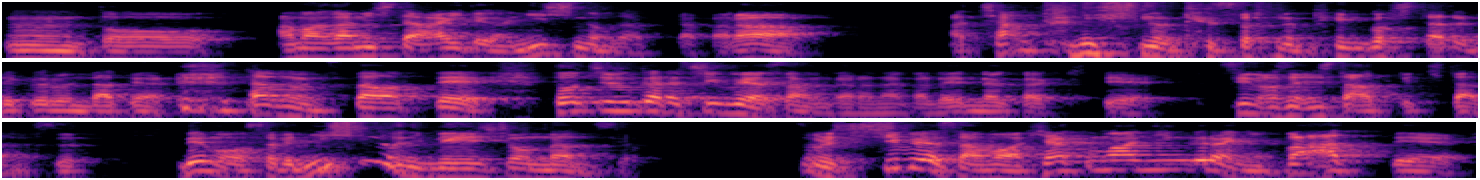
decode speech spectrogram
うんと、甘噛みした相手が西野だったから、あ、ちゃんと西野ってそういうの弁護士立ててくるんだって多分伝わって、途中から渋谷さんからなんか連絡が来て、すいませんでしたって来たんです。でもそれ西野にメンションなんですよ。つまり渋谷さんは100万人ぐらいにバーって、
